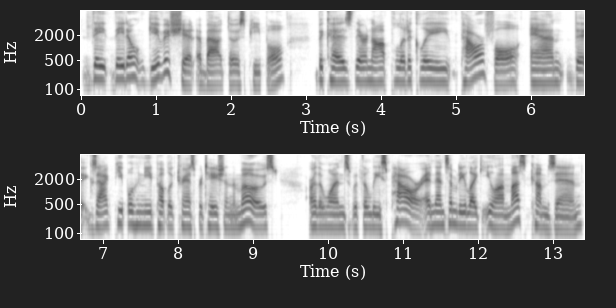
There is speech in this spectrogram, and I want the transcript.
they they don't give a shit about those people because they're not politically powerful. And the exact people who need public transportation the most are the ones with the least power. And then somebody like Elon Musk comes in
